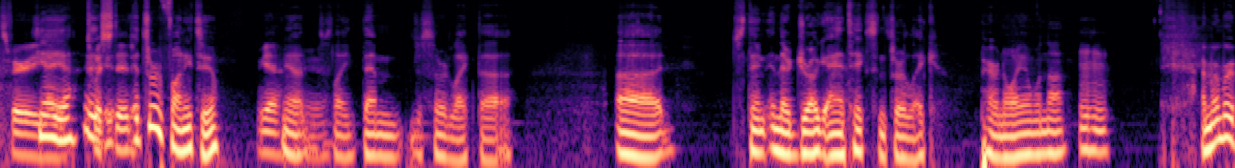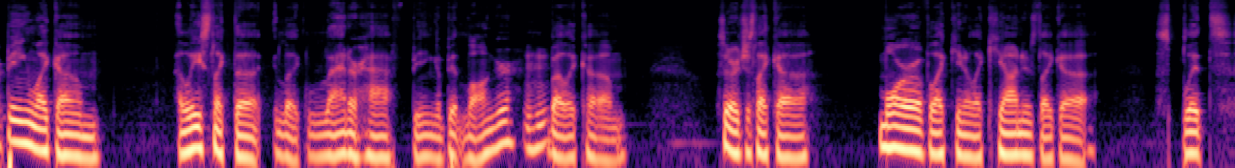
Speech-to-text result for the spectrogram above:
It's very Yeah, yeah. It- twisted. it- it's sort of funny too. yeah, Yeah, just like them, just sort of like the, uh, just in, in their drug antics and sort of like paranoia and whatnot. hmm I remember it being like um, at least like the like latter half being a bit longer, hmm but like um, sort of just like uh, more of like you know like Keanu's like a split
